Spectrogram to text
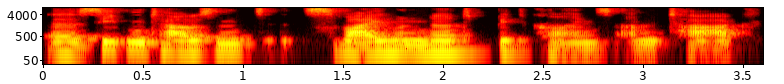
7200 äh, Bitcoins am Tag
